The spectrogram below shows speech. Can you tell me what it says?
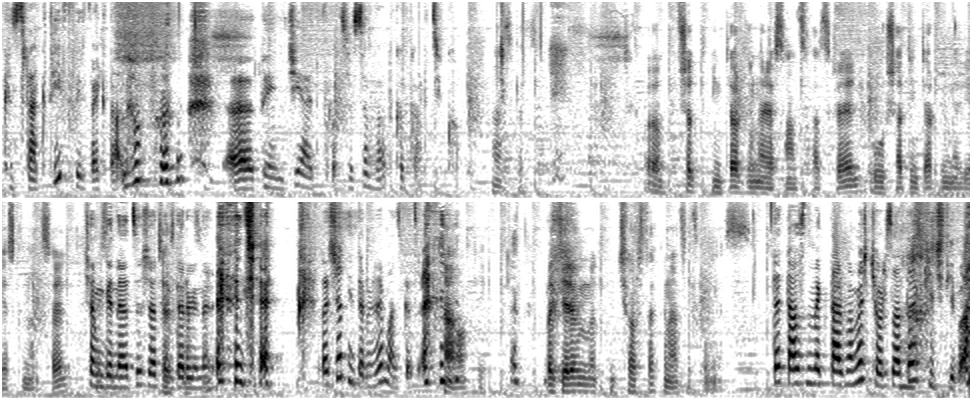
constructive feedback տալով, թե ինչի այդ process-ը վատ քո կարծիքով։ Հասկացա շատ ինտերվյուներ ես անցկացրել ու շատ ինտերվյուներ ես գնացել։ Չեմ գնացել շատ ինտերվյուներ։ Չէ։ Բայց շատ ինտերվյուներ եմ անցկացրել։ Հա, օքեյ։ Բայց երևի 4 տակ գնացած կնես։ Դե 11 տարվա մեջ 4 հատը քիչ թիվ է։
